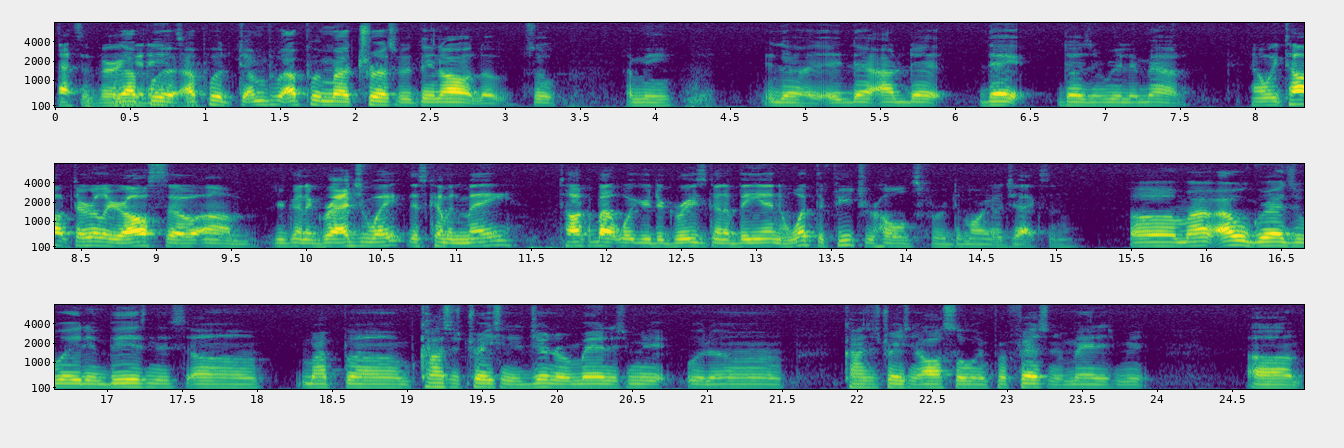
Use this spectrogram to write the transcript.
That's a very good I put, answer. I put, I put my trust within all of them. So, I mean, it, uh, it, that, that, that doesn't really matter. And we talked earlier also, um, you're going to graduate this coming May. Talk about what your degree is going to be in and what the future holds for Demario Jackson. Um, I, I will graduate in business. Um, my um, concentration in general management with um, concentration also in professional management. Um,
